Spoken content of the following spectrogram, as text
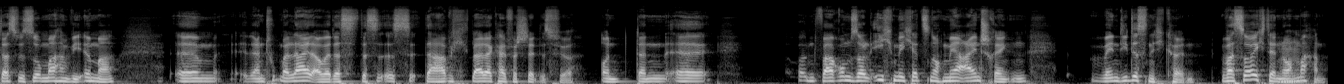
dass wir es so machen wie immer, ähm, dann tut mir leid, aber das, das ist, da habe ich leider kein Verständnis für. Und dann, äh, und warum soll ich mich jetzt noch mehr einschränken, wenn die das nicht können? Was soll ich denn noch mhm. machen?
